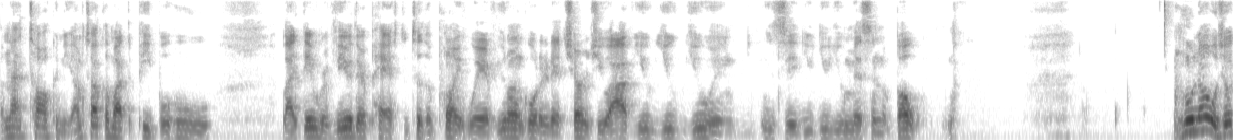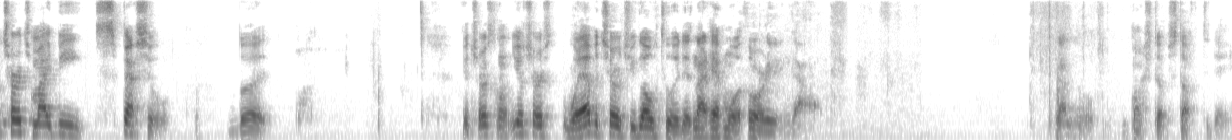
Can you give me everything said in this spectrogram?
I'm not talking to you. I'm talking about the people who like they revere their pastor to the point where if you don't go to their church, you out you you you and you see you you you missing the boat. Who knows? Your church might be special, but your church, your church, whatever church you go to, it does not have more authority than God. Got a little bunched up stuff today.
